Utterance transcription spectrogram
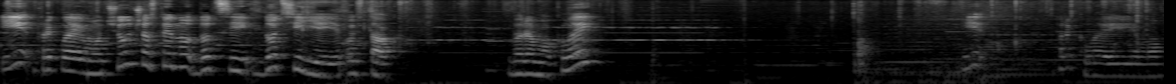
І приклеїмо цю частину до, ці, до цієї. Ось так. Беремо клей і приклеюємо.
